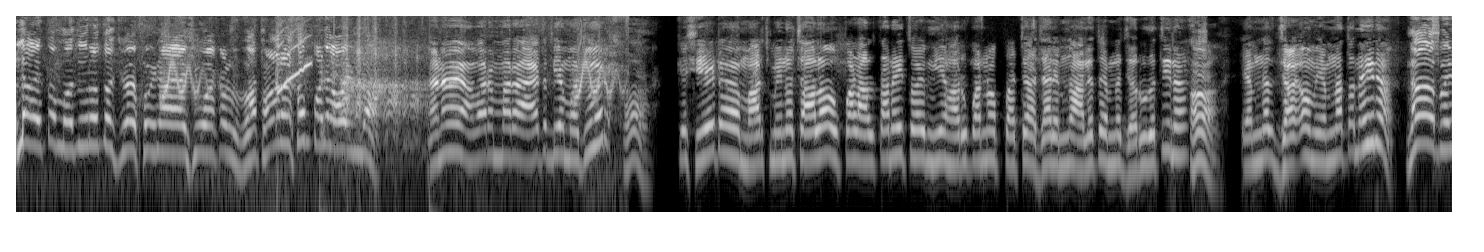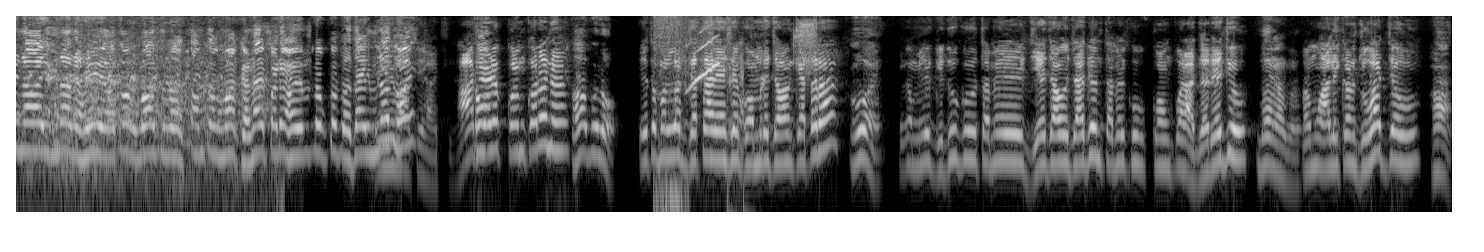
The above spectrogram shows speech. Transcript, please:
એટલે એ તો મજૂરો તો જોઈ કોઈ ના આવ્યા શું આગળ વાથવાડા સમ પડ્યા હોય એમના? ના ના હવારે મારા આયા તો બે મજૂર કે શેઠ માર્ચ મહિનો ચાલો ઉપાડ હાલતા નહીં તો મેં હારું નો પચાસ હજાર એમને હાલે તો એમને જરૂર હતી ને? એમને એમના તો નહીં ને? ના ભાઈ ના એમના નહીં. તો વાત રસ્તામાં તો ઘણા પડ્યા હોય બધા એમના જ હોય. હારું હેડો કરો ને. હા બોલો. એ તો મતલબ જતા રહેશે ગામડે જવાનું કેતા રહ્યા હોય. મેં કીધું કે તમે જે જાઓ જાજો ને તમે કોમ પર હાજર રહેજો. બરાબર. હું આલીકણ જોવા જ જવું. હા.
